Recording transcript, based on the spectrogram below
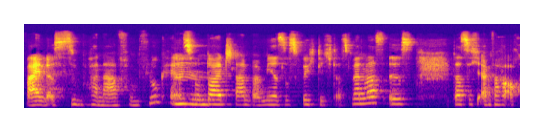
weil es super nah vom Flug her ist von Mhm. Deutschland. Bei mir ist es wichtig, dass wenn was ist, dass ich einfach auch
